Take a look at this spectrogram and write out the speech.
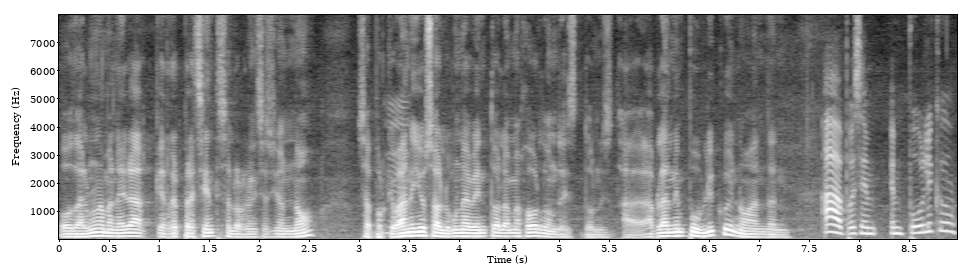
o de alguna manera que representes a la organización, no. O sea, porque van ellos a algún evento a lo mejor donde, donde ah, hablan en público y no andan. Ah, pues en, en público,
